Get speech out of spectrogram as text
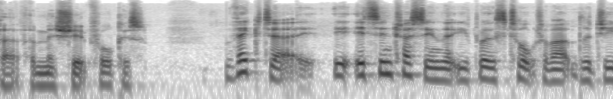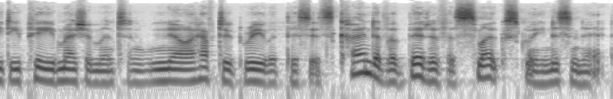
a, a misshaped focus. Victor, it's interesting that you both talked about the GDP measurement, and you know I have to agree with this. It's kind of a bit of a smokescreen, isn't it,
